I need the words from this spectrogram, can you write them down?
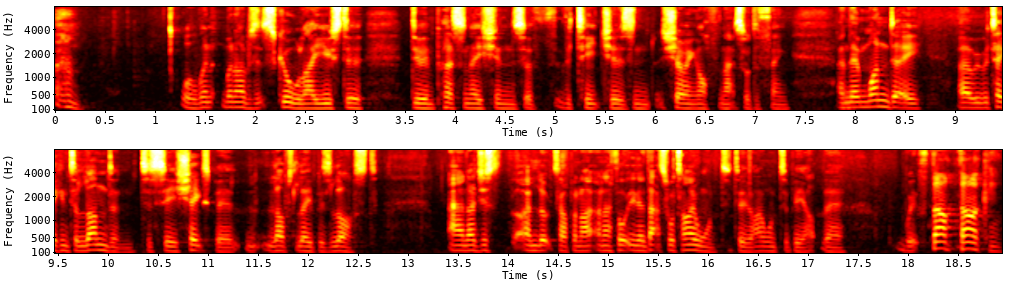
Well, when, when I was at school, I used to do impersonations of the teachers and showing off and that sort of thing. And then one day, uh, we were taken to London to see Shakespeare, Love's Labour's Lost. And I just, I looked up and I, and I thought, you know, that's what I want to do. I want to be up there with... Stop talking.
